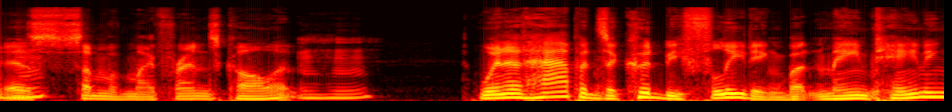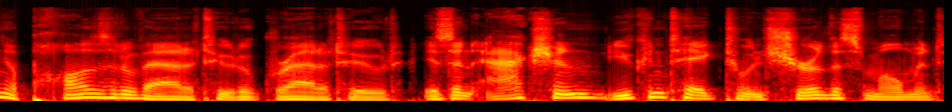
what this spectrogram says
as some of my friends call it. Mm-hmm. When it happens, it could be fleeting, but maintaining a positive attitude of gratitude is an action you can take to ensure this moment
